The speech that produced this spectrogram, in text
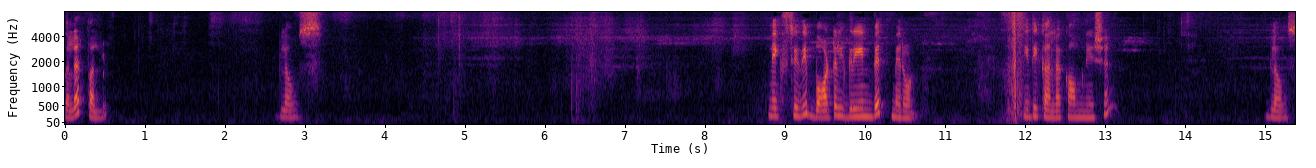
కలర్ పళ్ళు. బ్లౌజ్. నెక్స్ట్ ఇది బాటిల్ గ్రీన్ విత్ మెరూన్. ఇది colour combination. Blouse.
